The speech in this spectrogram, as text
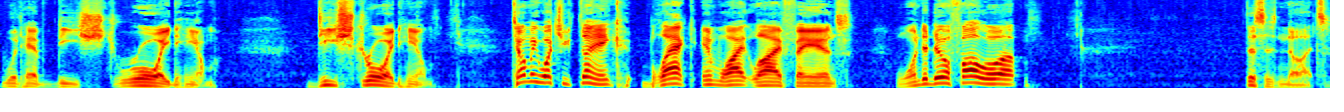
would have destroyed him. Destroyed him. Tell me what you think, black and white live fans. Want to do a follow up? This is nuts.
